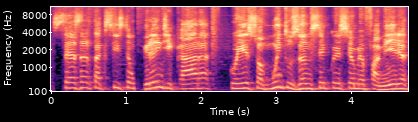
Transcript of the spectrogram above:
César Taxista é um grande cara, conheço há muitos anos, sempre conheceu minha família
